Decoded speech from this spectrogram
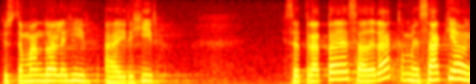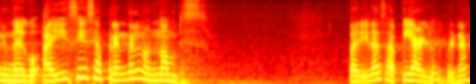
que usted mandó a, elegir, a dirigir. Se trata de Sadrach, Mesach y Abednego. Ahí sí se aprenden los nombres para ir a sapiarlos, ¿verdad?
